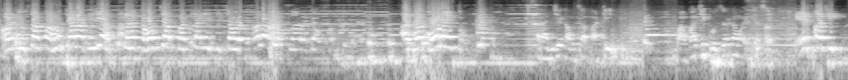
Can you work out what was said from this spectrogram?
भर दिवसा पाहुत्याला गेली असताना गावच्या पटलाने तिच्यावर असा कोण आहे तो? राज्य गावचा पाटील. बाबाजी गोजरगाव आहे त्याचं. एसाजी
